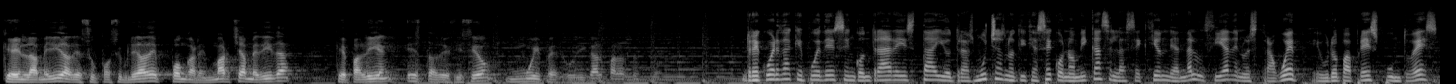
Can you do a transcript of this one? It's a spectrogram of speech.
que, en la medida de sus posibilidades, pongan en marcha medidas que palíen esta decisión muy perjudicial para el sector. Recuerda que puedes encontrar esta y otras muchas noticias económicas en la sección de Andalucía de nuestra web, europapress.es.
